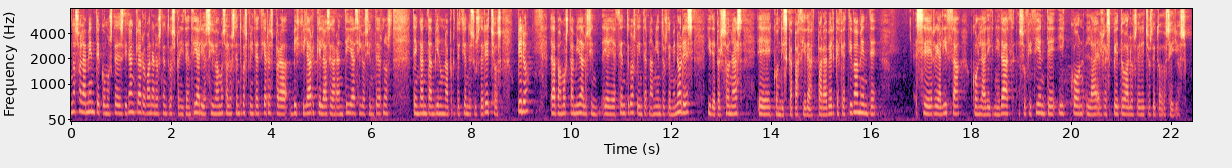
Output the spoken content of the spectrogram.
No solamente, como ustedes dirán, claro, van a los centros penitenciarios, sí, vamos a los centros penitenciarios para vigilar que las garantías y los internos tengan también una protección de sus derechos, pero eh, vamos también a los eh, centros de internamientos de menores y de personas eh, con discapacidad para ver que efectivamente se realiza con la dignidad suficiente y con el respeto a los derechos de todos ellos.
